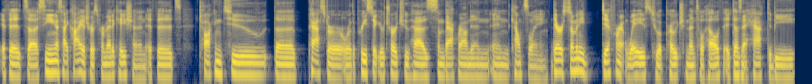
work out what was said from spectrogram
if it's uh, seeing a psychiatrist for medication, if it's talking to the pastor or the priest at your church who has some background in in counseling. There are so many different ways to approach mental health. It doesn't have to be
